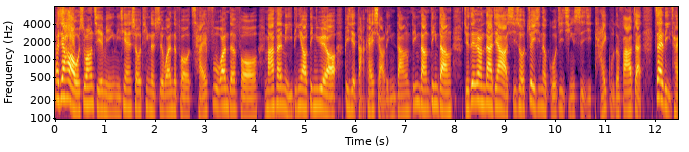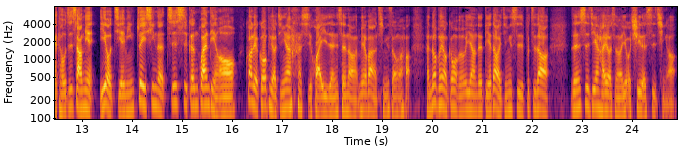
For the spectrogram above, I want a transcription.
大家好，我是汪杰明。你现在收听的是 Wonderful 财富 Wonderful，麻烦你一定要订阅哦，并且打开小铃铛，叮当叮当，绝对让大家啊吸收最新的国际情势以及台股的发展，在理财投资上面也有杰明最新的知识跟观点哦。跨越股票，今天是怀疑人生哦，没有办法轻松啊。很多朋友跟我都一样，都跌到已经是不知道人世间还有什么有趣的事情哦。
